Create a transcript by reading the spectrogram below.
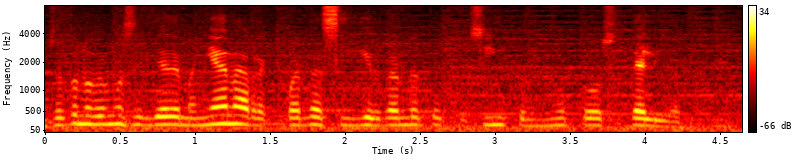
Nosotros nos vemos el día de mañana. Recuerda seguir dándote tus 5 minutos de libertad.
